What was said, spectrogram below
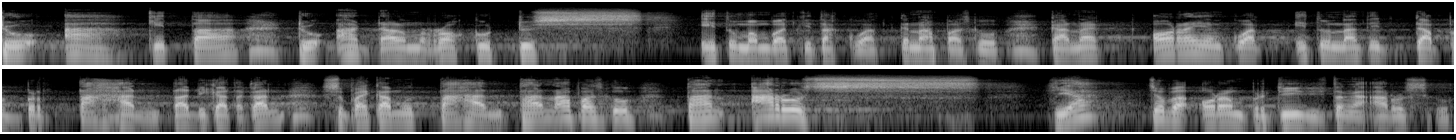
doa kita, doa dalam roh kudus. Itu membuat kita kuat. Kenapa? Karena orang yang kuat itu nanti dapat bertahan. Tadi katakan supaya kamu tahan. Tahan apa? Tahan arus. Ya, coba orang berdiri di tengah arusku.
